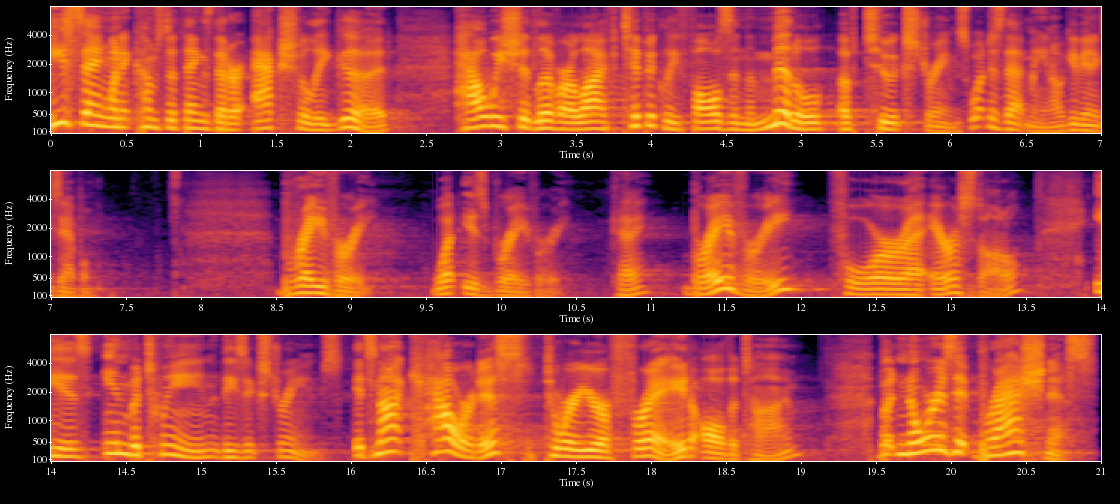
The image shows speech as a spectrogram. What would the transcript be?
He's saying when it comes to things that are actually good, how we should live our life typically falls in the middle of two extremes. What does that mean? I'll give you an example. Bravery. What is bravery? Okay? Bravery, for uh, Aristotle, is in between these extremes. It's not cowardice to where you're afraid all the time, but nor is it brashness,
